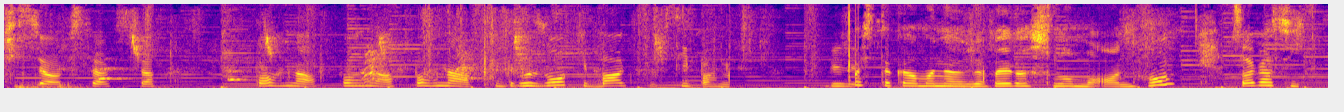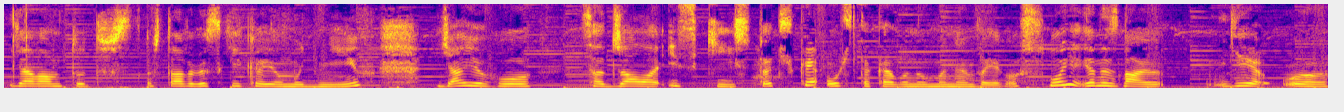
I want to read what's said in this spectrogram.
Все, все, все. Погнав, погнав, погнав. Дружок, і бакси, всі погнав. Біжи. Ось таке у мене вже виросло манго. Зараз я вам тут вставлю скільки йому днів. Я його саджала із кісточки. Ось таке воно в мене виросло. Я не знаю, є е,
